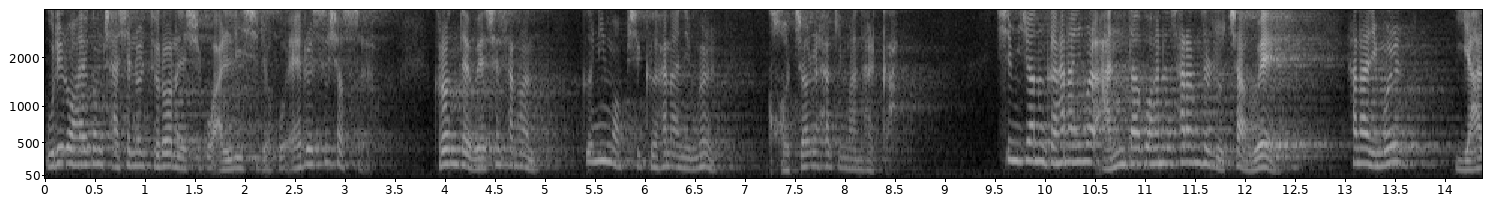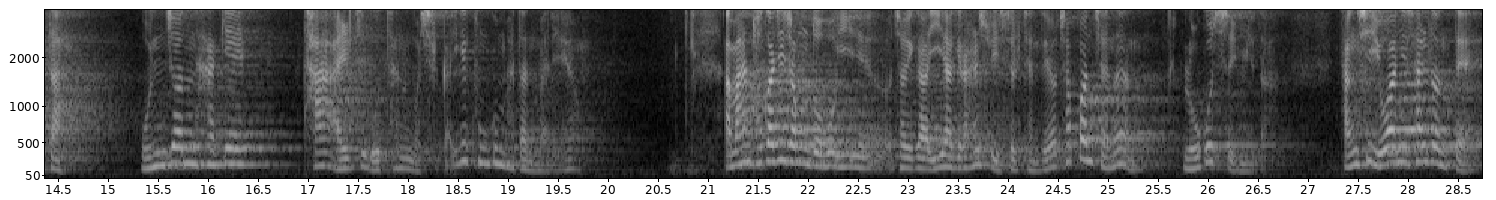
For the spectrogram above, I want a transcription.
우리로 하여금 자신을 드러내시고 알리시려고 애를 쓰셨어요. 그런데 왜 세상은 끊임없이 그 하나님을 거절하기만 할까? 심지어는 그 하나님을 안다고 하는 사람들조차 왜 하나님을 야다, 온전하게 다 알지 못하는 것일까? 이게 궁금하단 말이에요. 아마 한 두 가지 정도 저희가 이야기를 할 수 있을 텐데요. 첫 번째는 로고스입니다. 당시 요한이 살던 때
